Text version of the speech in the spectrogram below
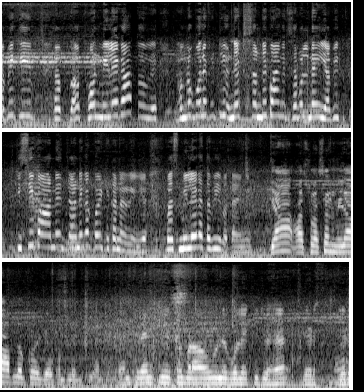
अभी की फ़ोन मिलेगा तो हम लोग बोले फिर नेक्स्ट संडे को आएँगे तो सर बोले नहीं अभी किसी को आने जाने का कोई ठिकाना नहीं है। बस मिलेगा तभी बताएँगे। क्या आश्वासन मिला आप लोग को जो कम्प्लेन किया? कंप्लेन किए तो बड़ाओं ने बोले कि जो है डेढ़ डेढ़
